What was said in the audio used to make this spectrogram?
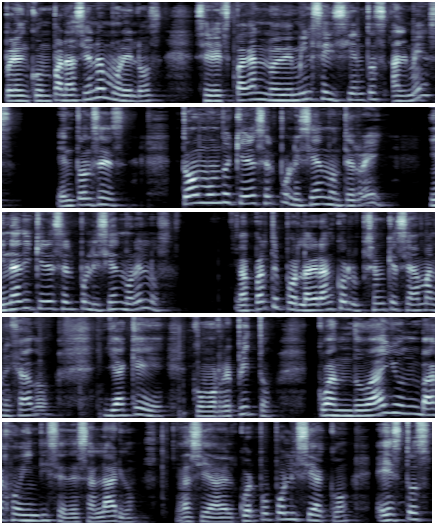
pero en comparación a Morelos se les pagan 9.600 al mes. Entonces, todo el mundo quiere ser policía en Monterrey y nadie quiere ser policía en Morelos. Aparte por la gran corrupción que se ha manejado, ya que, como repito, cuando hay un bajo índice de salario hacia el cuerpo policíaco, estos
